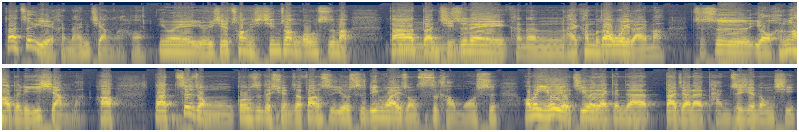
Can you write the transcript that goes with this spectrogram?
但这个也很难讲了哈，因为有一些创新创公司嘛，它短期之内可能还看不到未来嘛，只是有很好的理想嘛。好，那这种公司的选择方式又是另外一种思考模式。我们以后有机会再跟大家大家来谈这些东西。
